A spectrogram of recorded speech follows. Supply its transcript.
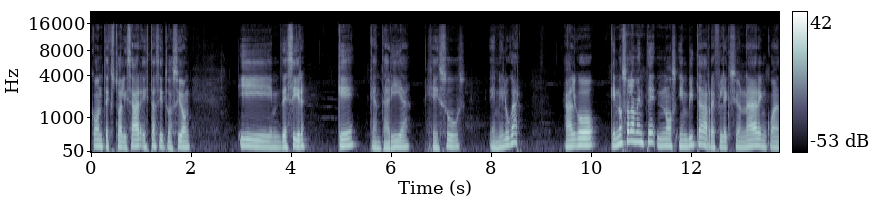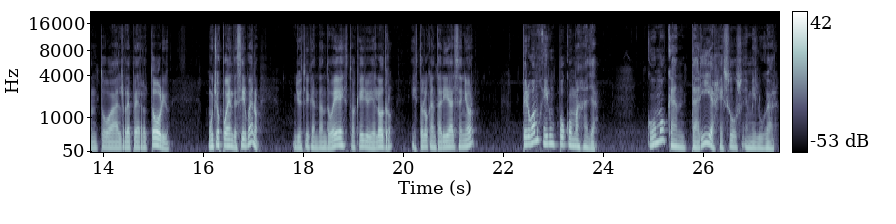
contextualizar esta situación y decir que cantaría Jesús en mi lugar. Algo que no solamente nos invita a reflexionar en cuanto al repertorio. Muchos pueden decir, bueno, yo estoy cantando esto, aquello y el otro. Esto lo cantaría el Señor. Pero vamos a ir un poco más allá. ¿Cómo cantaría Jesús en mi lugar?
